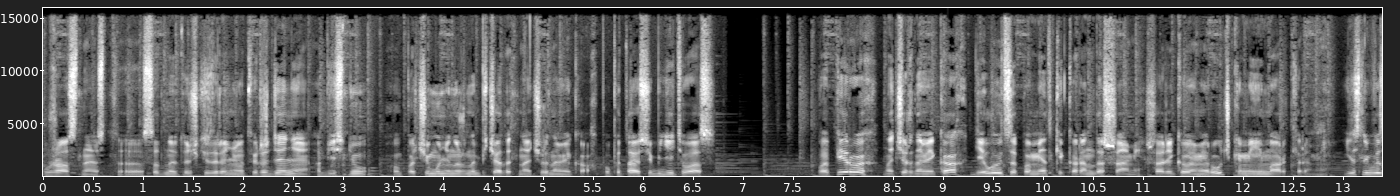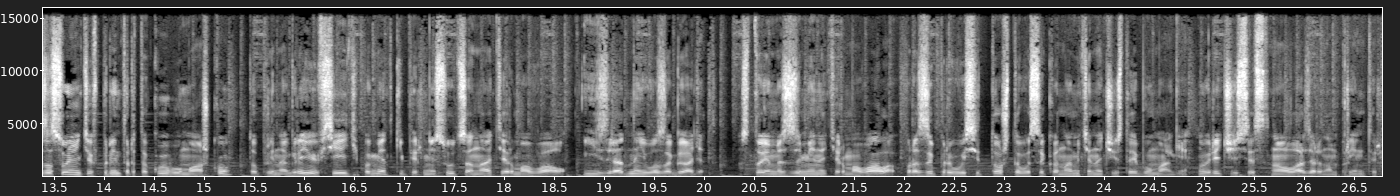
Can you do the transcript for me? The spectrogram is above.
ужасное с одной точки зрения утверждение. Объясню, почему не нужно печатать на черновиках. Попытаюсь убедить вас, во-первых, на черновиках делаются пометки карандашами, шариковыми ручками и маркерами. Если вы засунете в принтер такую бумажку, то при нагреве все эти пометки перенесутся на термовал и изрядно его загадят. Стоимость замены термовала в разы превысит то, что вы сэкономите на чистой бумаге. Ну, речь, естественно, о лазерном принтере.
